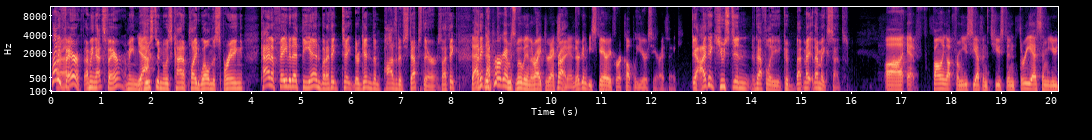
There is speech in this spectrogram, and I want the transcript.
Probably fair. I mean, that's fair. I mean, yeah. Houston was kind of played well in the spring, kind of faded at the end, but I think they're getting some positive steps there. So I think that I think that program is moving in the right direction, right. man. They're going to be scary for a couple years here. I think. Yeah, I think Houston definitely could. That may, that makes sense. Uh, at, following up from UCF and Houston, three SMU,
